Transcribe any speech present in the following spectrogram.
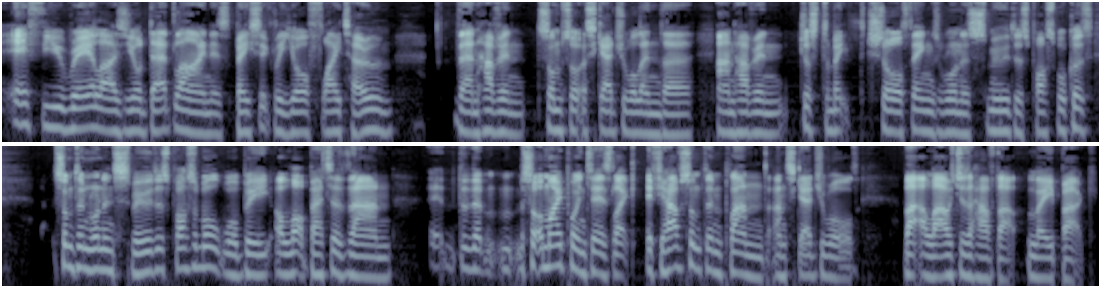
if you realize your deadline is basically your flight home, then having some sort of schedule in there and having just to make sure things run as smooth as possible because something running smooth as possible will be a lot better than eh, the, the, sort of my point is like if you have something planned and scheduled that allows you to have that laid back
